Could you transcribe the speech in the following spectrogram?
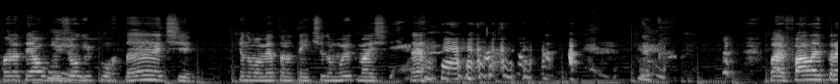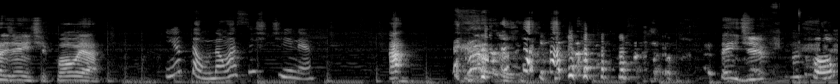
Quando tem algum Sim. jogo importante? Que no momento não tem tido muito, mas. Né? Vai, fala aí pra gente, qual é? Então, não assisti, né? Entendi. Muito bom.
